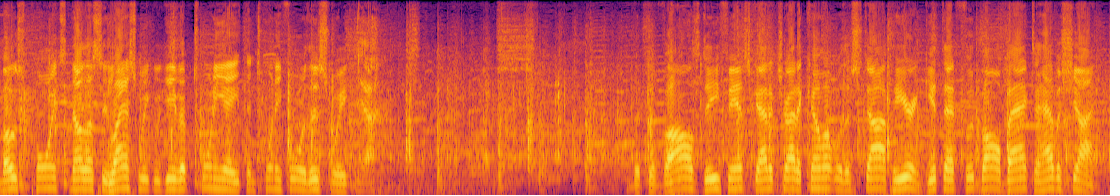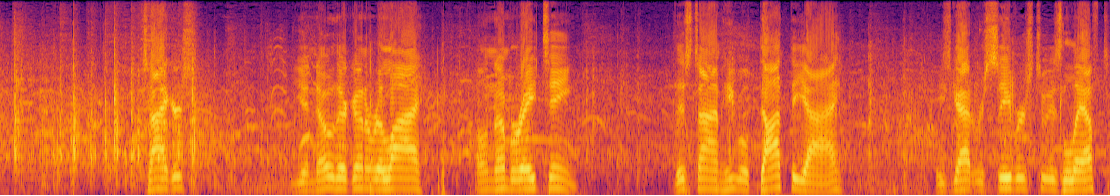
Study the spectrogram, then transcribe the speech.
most points. No, let's see. Last week we gave up 28, and 24 this week. Yeah. But the Vols defense got to try to come up with a stop here and get that football back to have a shot. Tigers, you know they're going to rely on number 18. This time he will dot the I. He's got receivers to his left,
